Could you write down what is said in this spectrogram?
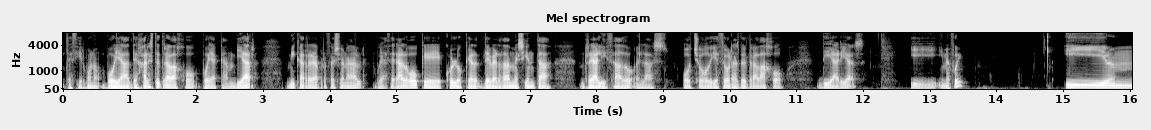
decir, bueno, voy a dejar este trabajo, voy a cambiar mi carrera profesional, voy a hacer algo que con lo que de verdad me sienta realizado en las 8 o 10 horas de trabajo diarias y, me fui. Y mm,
